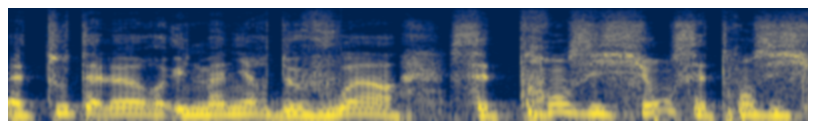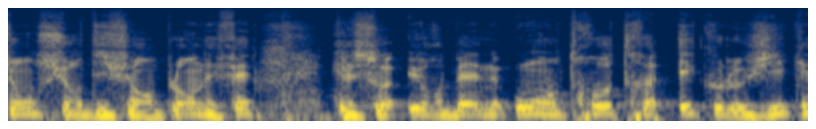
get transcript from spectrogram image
euh, tout à l'heure, une manière de voir cette transition, cette transition sur différents plans, en effet, qu'elle soit urbaine ou entre autres écologique,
